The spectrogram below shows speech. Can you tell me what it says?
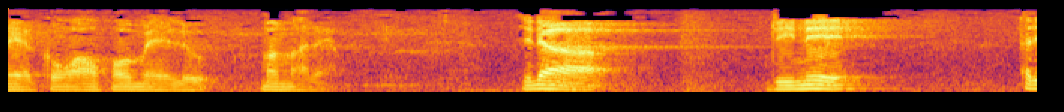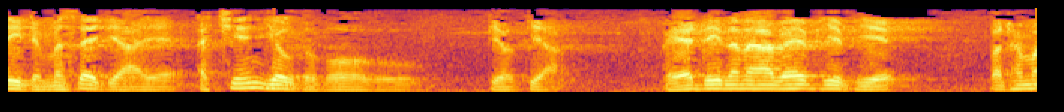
နဲ့ကုံအောင်ဟောမယ်လို့မှတ်ပါတယ်ဒါတော့ဒီနေ့အဲ့ဒီဓမ္မစကြာရဲ့အချင်းကျုပ်သဘောကိုပြောပြဘယ်ဒေသနာပဲဖြစ်ဖြစ်ပထမ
